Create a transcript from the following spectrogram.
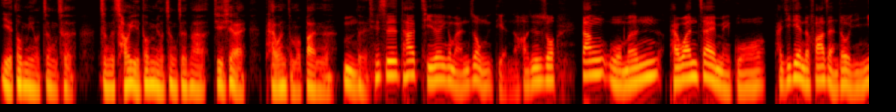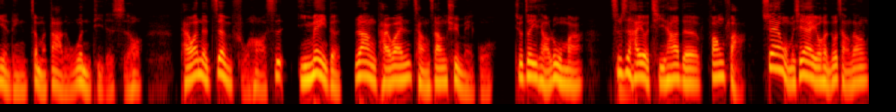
也都没有政策，整个朝野都没有政策。那接下来台湾怎么办呢？嗯，对，其实他提了一个蛮重点的哈，就是说，当我们台湾在美国台积电的发展都已经面临这么大的问题的时候，台湾的政府哈是一昧的让台湾厂商去美国。就这一条路吗？是不是还有其他的方法？虽然我们现在有很多厂商，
